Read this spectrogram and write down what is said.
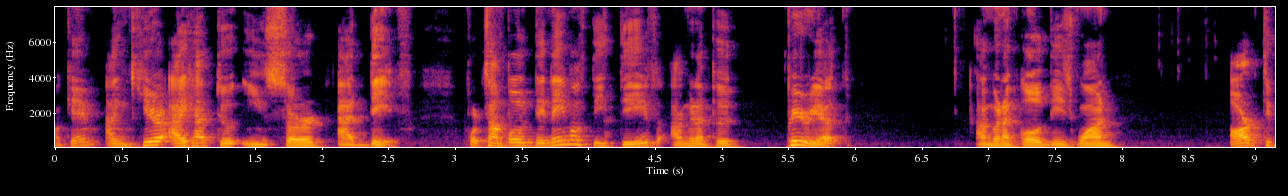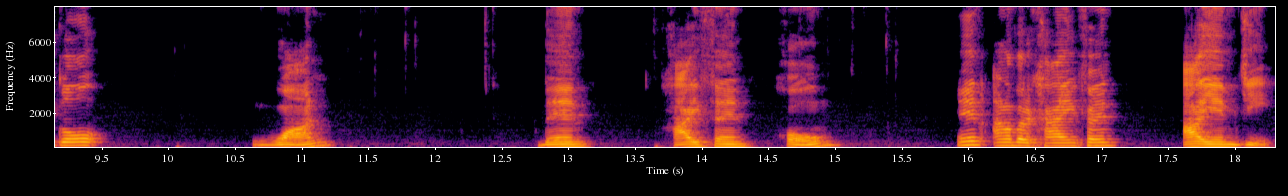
okay, and here I have to insert a div. For example, the name of this div, I'm going to put period. I'm going to call this one article 1, then hyphen home, and another hyphen img.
